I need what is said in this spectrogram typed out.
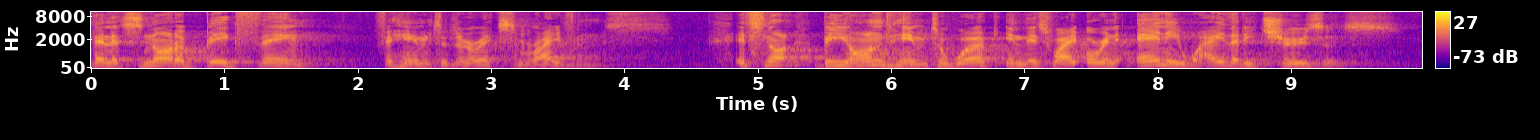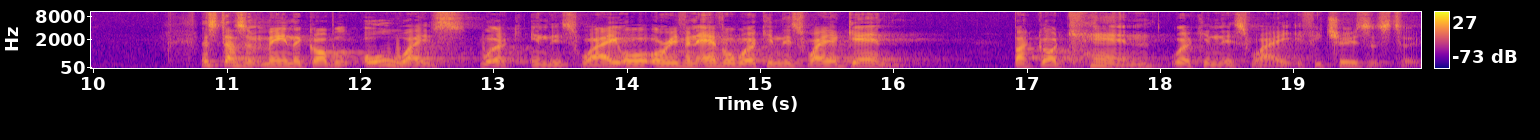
then it's not a big thing for him to direct some ravens. It's not beyond him to work in this way or in any way that he chooses. This doesn't mean that God will always work in this way or, or even ever work in this way again. But God can work in this way if he chooses to.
